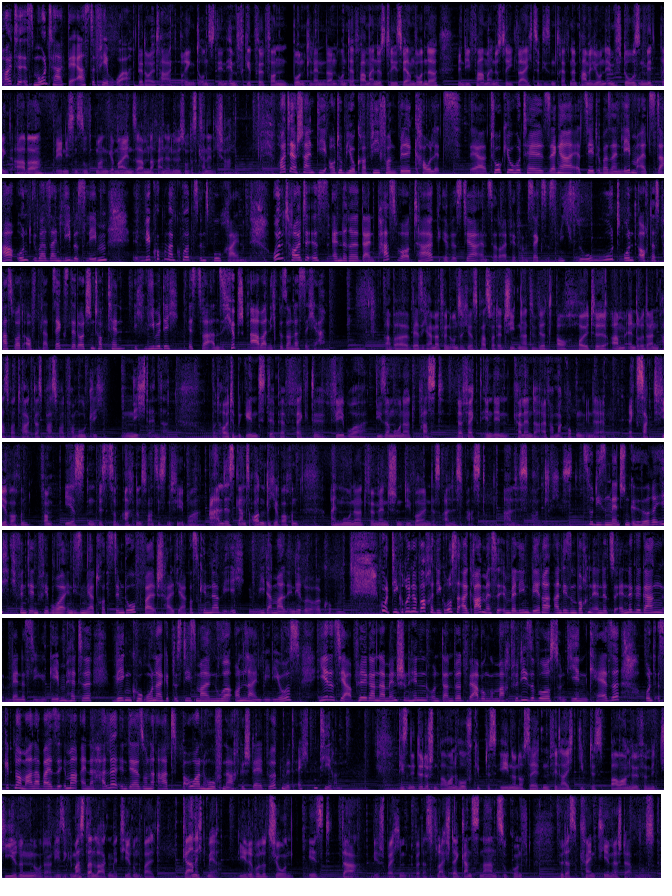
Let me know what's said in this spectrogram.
Heute ist Montag, der 1. Februar. Der neue Tag bringt uns den Impfgipfel von Bundländern und der Pharmaindustrie. Es wäre ein Wunder, wenn die Pharmaindustrie gleich zu diesem Treffen ein paar Millionen Impfdosen mitbringt. Aber wenigstens sucht man gemeinsam nach einer Lösung. Das kann ja nicht schaden. Heute erscheint die Autobiografie von Bill Kaulitz. Der Tokyo Hotel Sänger erzählt über sein Leben als Star und über sein Liebesleben. Wir gucken mal kurz ins Buch rein. Und heute ist Ändere dein Passwort-Tag. Ihr wisst ja, 1, 2, 3, 4, 5, 6 ist nicht so gut. Und auch das Passwort auf Platz 6 der deutschen Top 10. Ich liebe dich ist zwar an sich hübsch, aber nicht besonders sicher. Aber wer sich einmal für ein unsicheres Passwort entschieden hat, wird auch heute am Ändere deinen Passworttag das Passwort vermutlich nicht ändern. Und heute beginnt der perfekte Februar. Dieser Monat passt perfekt in den Kalender. Einfach mal gucken in der App. Exakt vier Wochen, vom 1. bis zum 28. Februar. Alles ganz ordentliche Wochen. Ein Monat für Menschen, die wollen, dass alles passt und alles ordentlich ist. Zu diesen Menschen gehöre ich. Ich finde den Februar in diesem Jahr trotzdem doof, weil Schaltjahreskinder wie ich wieder mal in die Röhre gucken. Gut, die Grüne Woche, die große Agrarmesse in Berlin wäre an diesem Wochenende zu Ende gegangen, wenn es sie gegeben hätte. Wegen Corona gibt es diesmal nur Online-Videos. Jedes Jahr pilgern da Menschen hin und dann wird Werbung gemacht für diese Wurst und jenen Käse. Und es gibt normalerweise immer eine Halle, in der so eine Art Bauernhof nachgestellt wird mit echten Tieren. Diesen idyllischen Bauernhof gibt es eh nur noch selten. Vielleicht gibt es Bauernhöfe mit Tieren oder riesige Mastanlagen mit Tieren bald gar nicht mehr. Die Revolution ist da. Wir sprechen über das Fleisch der ganz nahen Zukunft, für das kein Tier mehr sterben muss.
